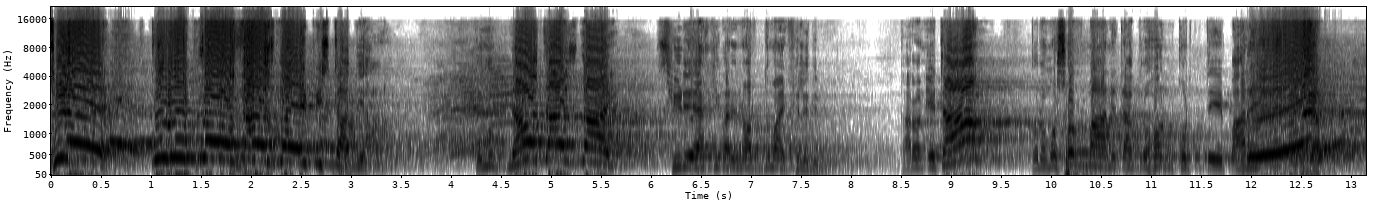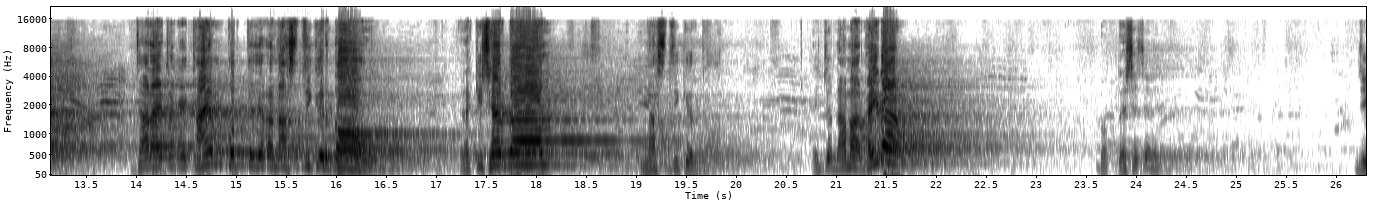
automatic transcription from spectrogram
ছিঁড়ে, কুলুপ নাও জায়েজ নাই এই পৃষ্ঠা দিয়া। কুলুপ নাও জায়েজ নাই, ছিঁড়ে একেবারে নর্দমায় ফেলে দিব। কারণ এটা কোনো মুসলমান এটা গ্রহণ করতে পারে। যারা এটাকে কায়েম করতে, যারা নাস্তিকের দল, এরা কিসের দল? নাস্তিকের দল। এই জন্য আমার ভাইরা বক্তা এসেছেন? জি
